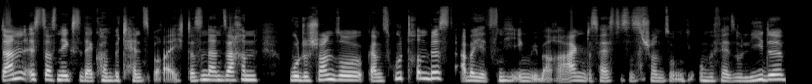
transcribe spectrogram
Dann ist das nächste der Kompetenzbereich. Das sind dann Sachen, wo du schon so ganz gut drin bist, aber jetzt nicht irgendwie überragend. Das heißt, es ist schon so ungefähr solide.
